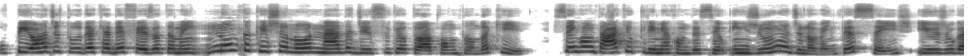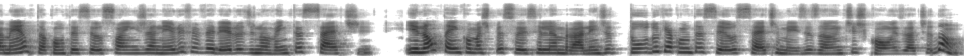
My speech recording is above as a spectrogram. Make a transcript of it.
O pior de tudo é que a defesa também nunca questionou nada disso que eu estou apontando aqui. Sem contar que o crime aconteceu em junho de 96 e o julgamento aconteceu só em janeiro e fevereiro de 97. E não tem como as pessoas se lembrarem de tudo o que aconteceu sete meses antes com exatidão.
